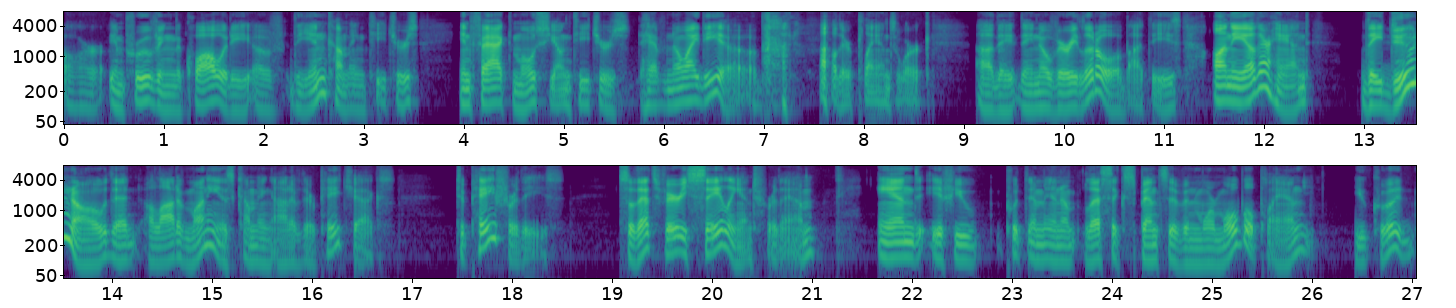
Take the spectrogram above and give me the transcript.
are improving the quality of the incoming teachers. In fact, most young teachers have no idea about how their plans work. Uh, they, they know very little about these. On the other hand, they do know that a lot of money is coming out of their paychecks to pay for these. So that's very salient for them. And if you put them in a less expensive and more mobile plan, you could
